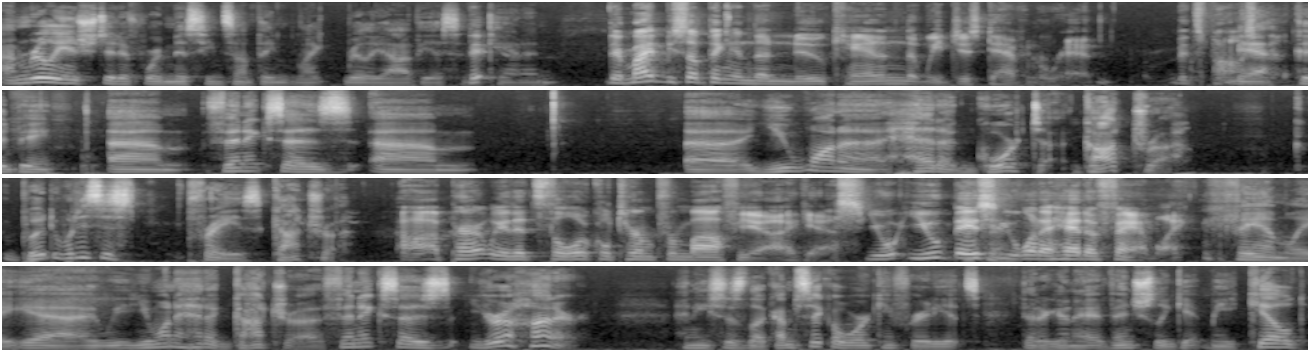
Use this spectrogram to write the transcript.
I'm really interested if we're missing something like really obvious in the canon. There might be something in the new canon that we just haven't read. It's possible. Yeah, could be. Um, Fennec says, um, uh, "You want to head a Gorta, Gotra? What, what is this phrase, Gotra?" Uh, apparently, that's the local term for mafia. I guess you you basically okay. want to head a family. Family, yeah. You want to head a Gotra. Fennec says, "You're a hunter," and he says, "Look, I'm sick of working for idiots that are going to eventually get me killed."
